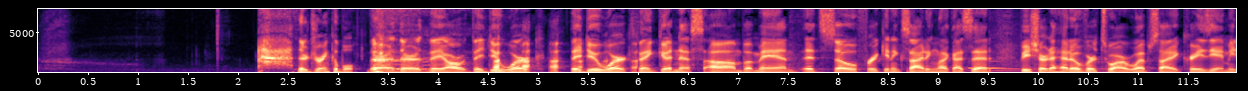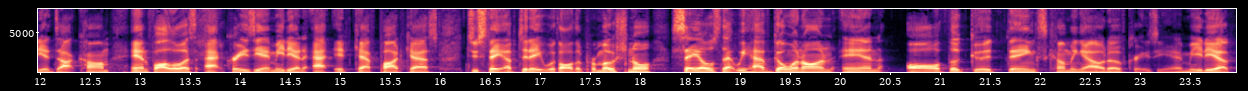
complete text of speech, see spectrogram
they're drinkable. They're they're they are they do work. They do work. Thank goodness. Um, but man, it's so freaking exciting. Like I said, be sure to head over to our website crazyantmedia.com and follow us at Crazy Ant Media and at ItCaf Podcast to stay up to date with all the promotional sales that we have going on and all the good things coming out of Crazy Ant Media.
